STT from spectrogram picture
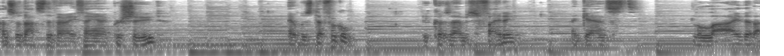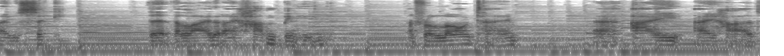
And so that's the very thing I pursued. It was difficult because I was fighting against the lie that I was sick, the, the lie that I hadn't been healed. And for a long time, uh, I, I had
